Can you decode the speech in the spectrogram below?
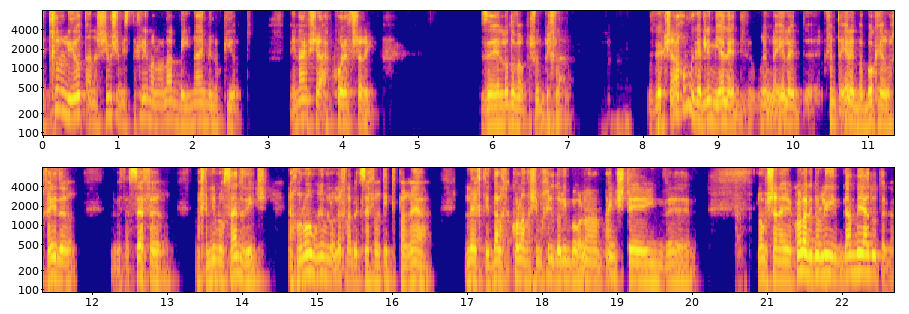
יתחילו להיות אנשים שמסתכלים על העולם בעיניים אלוקיות, בעיניים שהכל אפשרי. זה לא דבר פשוט בכלל. וכשאנחנו מגדלים ילד, אומרים לילד, לוקחים את הילד בבוקר לחיידר, לבית הספר, מכינים לו סנדוויץ', אנחנו לא אומרים לו, לך לבית ספר, תתפרע, לך, תדע לך, כל האנשים הכי גדולים בעולם, איינשטיין ולא משנה, כל הגדולים, גם ביהדות אגב,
